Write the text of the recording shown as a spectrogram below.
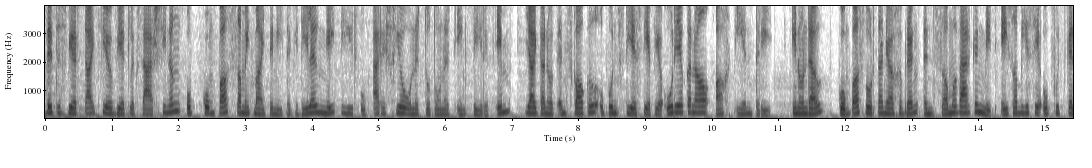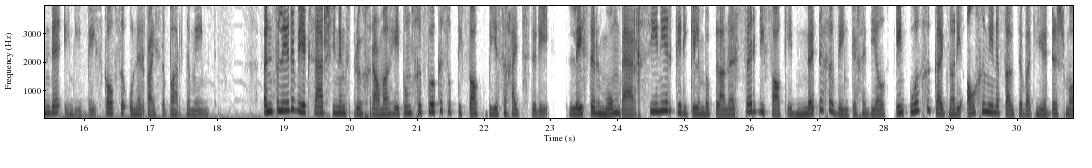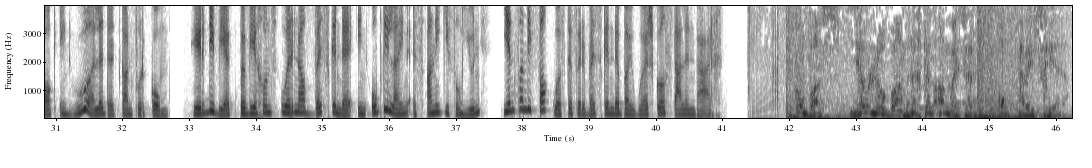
Dit is weer tyd vir jou weeklikse hersiening op Kompas saam met my Tenita Gedelo net hier op RSG 100 tot 104 FM. Jy kan ook inskakel op ons DStv audiokanaal 813. En onthou, Kompas word aan jou gebring in samewerking met SABC Opvoedkunde en die Wes-Kaapse Onderwysdepartement. In verlede week se hersieningsprogramme het ons gefokus op die vak besigheidstudie. Lester Momberg, senior kurrikulumbeplanner vir die vak, het nuttige wenke gedeel en ook gekyk na die algemene foute wat leerders maak en hoe hulle dit kan voorkom. Hierdie week beweeg ons oor na wiskunde en op die lyn is Annetjie Viljoen, een van die vakhoofde vir wiskunde by Hoërskool Stellenberg. Kompas, jou loopbaanrigtingaanwyser op RSG.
